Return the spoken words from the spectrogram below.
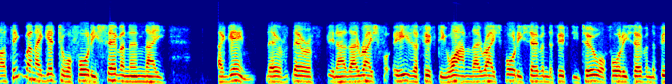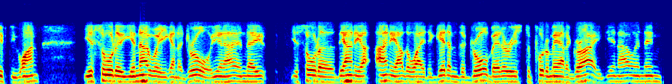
I think when they get to a 47 and they, again, they're they're you know they race. He's a 51. They race 47 to 52 or 47 to 51. You sort of you know where you're going to draw, you know, and they you sort of the only only other way to get them to draw better is to put them out of grade, you know, and then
